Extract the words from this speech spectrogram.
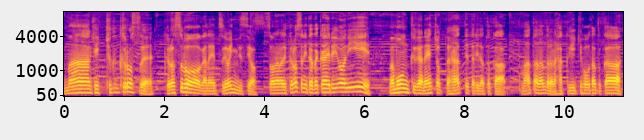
まあ、結局クロス、クロスボウがね、強いんですよ。そうなので、クロスに戦えるように、まあ、文句がね、ちょっと流行ってたりだとか、まあ、あとはなんだろうな、迫撃砲だとか、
